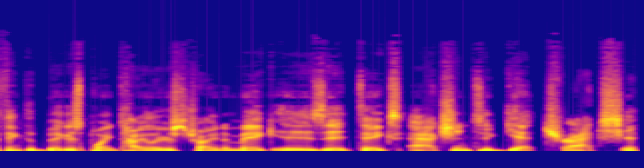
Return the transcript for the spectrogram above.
I think the biggest point Tyler is trying to make is it takes action to get traction.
